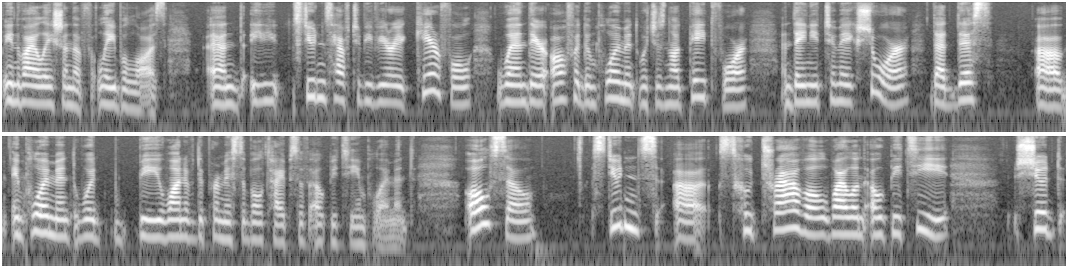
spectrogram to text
in violation of labor laws. And students have to be very careful when they're offered employment which is not paid for, and they need to make sure that this uh, employment would be one of the permissible types of OPT employment. Also, students uh, who travel while on OPT should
